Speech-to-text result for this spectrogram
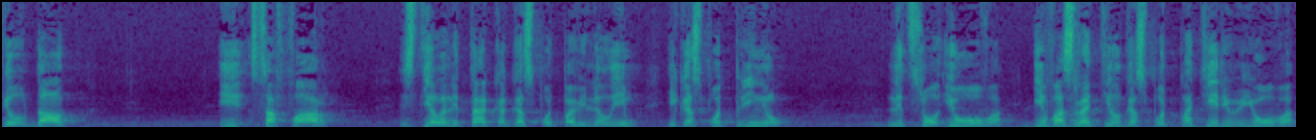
Вилдал, и Сафар сделали так, как Господь повелел им. И Господь принял лицо Иова и возвратил Господь потерю Иова,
